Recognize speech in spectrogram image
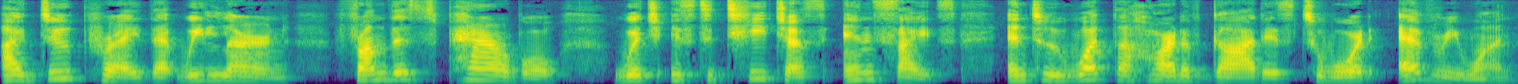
I do pray that we learn from this parable, which is to teach us insights into what the heart of God is toward everyone.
